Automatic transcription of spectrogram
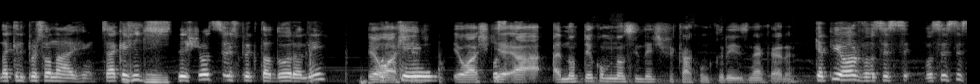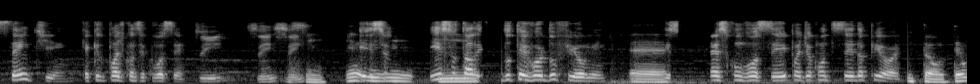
naquele personagem? Será que a gente Sim. deixou de ser espectador ali? Eu Porque- acho, eu acho que você- é- a- não tem como não se identificar com o Chris, né, cara? Que é pior, você se, você se sente que aquilo pode acontecer com você. Sim, sim, sim. Sim. E- Isso- e- Isso e- tá dentro do terror do filme. é, Acontece com você e pode acontecer ainda pior. Então, tem,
